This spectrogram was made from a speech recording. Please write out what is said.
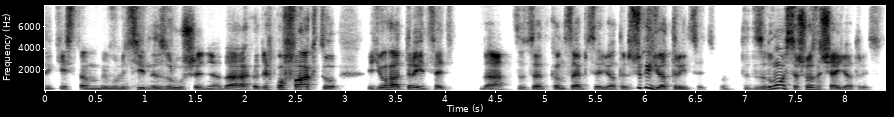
якесь там еволюційне зрушення. Да? Хоча по факту йога 30, да? це, це концепція йога 30. Що таке йога 30? От ти задумався, що означає йога 30?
